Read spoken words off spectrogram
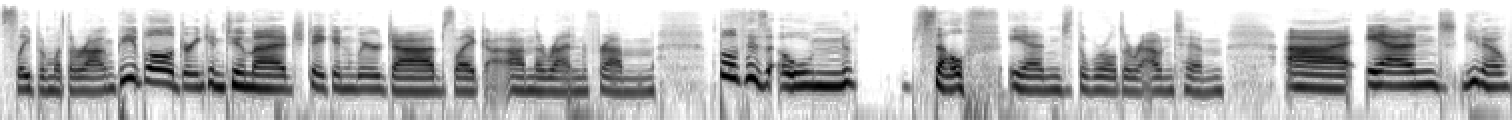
sleeping with the wrong people, drinking too much, taking weird jobs, like on the run from both his own self and the world around him. Uh, and, you know,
